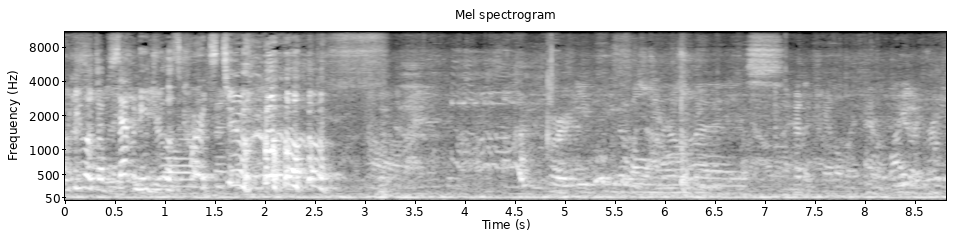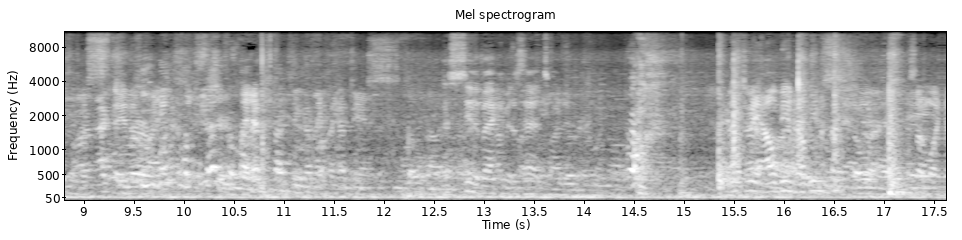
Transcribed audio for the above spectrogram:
Oh, he looked upset when he drew those cards too. Or even, even with Let's see the back of his head, so I didn't. Activate Albion, Albion effect. So like,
